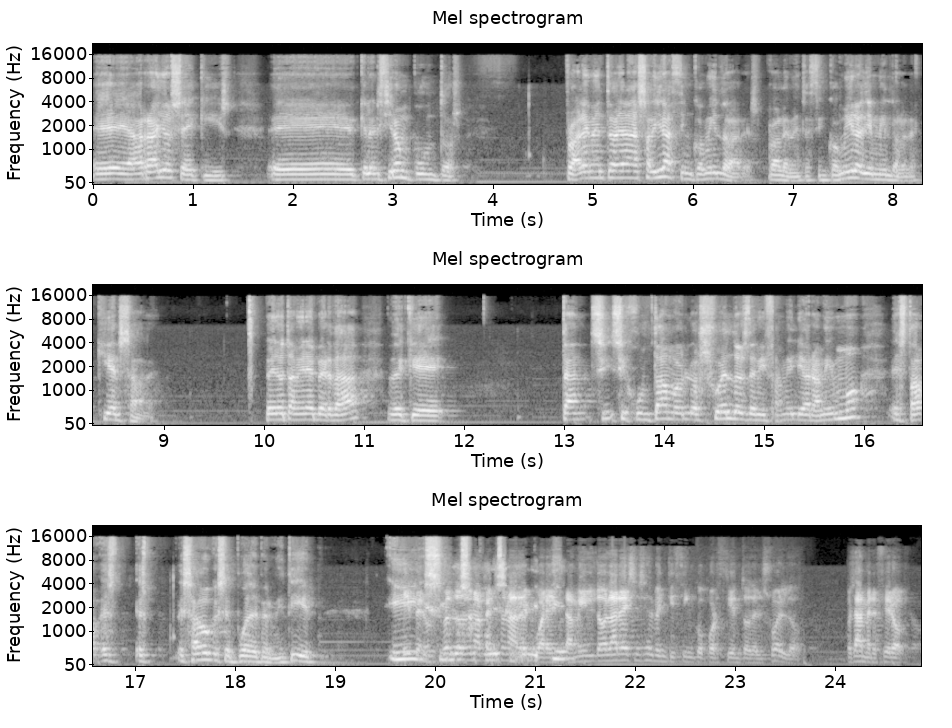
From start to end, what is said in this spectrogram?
eh, a rayos X, eh, que le hicieron puntos. Probablemente vayan a salir a 5.000 dólares. Probablemente 5.000 o 10.000 dólares. Quién sabe. Pero también es verdad de que tan, si, si, juntamos los sueldos de mi familia ahora mismo, está, es, es, es, algo que se puede permitir. Y sí, pero el si sueldo de una persona de 40 mil dólares es el 25% del sueldo. O sea, me refiero.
